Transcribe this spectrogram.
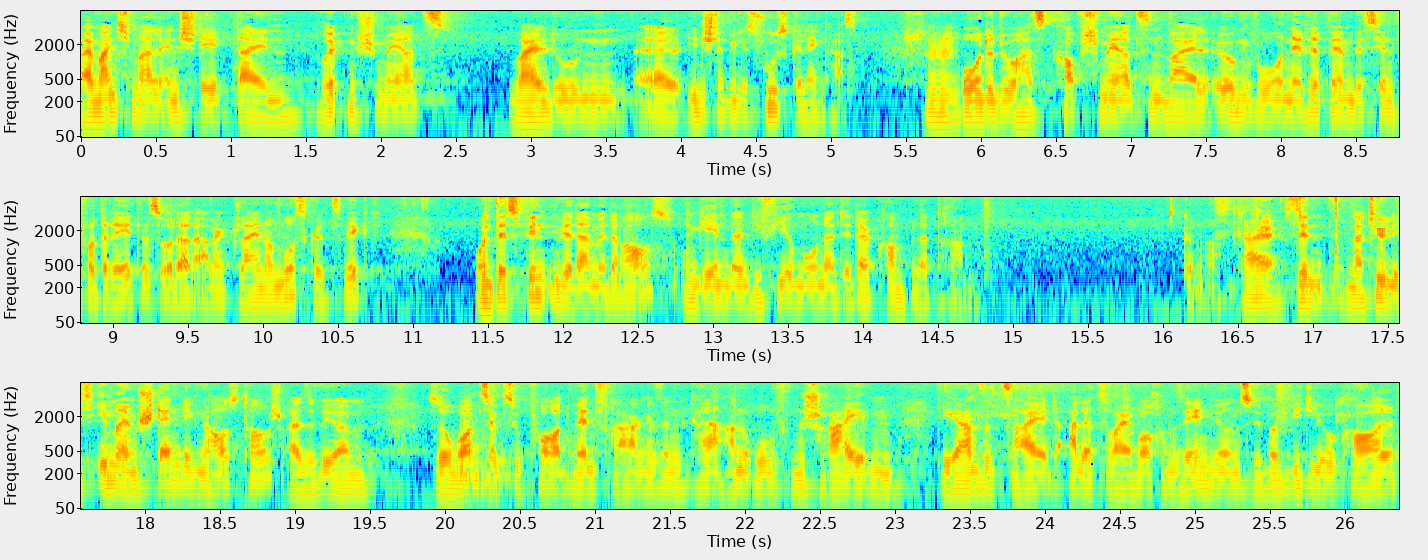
Weil manchmal entsteht dein Rückenschmerz, weil du ein äh, instabiles Fußgelenk hast. Mhm. Oder du hast Kopfschmerzen, weil irgendwo eine Rippe ein bisschen verdreht ist oder da ein kleiner Muskel zwickt. Und das finden wir damit raus und gehen dann die vier Monate da komplett dran. Genau. Geil. Sind natürlich immer im ständigen Austausch. Also wir haben so WhatsApp-Support, wenn Fragen sind, kann er anrufen, schreiben, die ganze Zeit. Alle zwei Wochen sehen wir uns über Videocall,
